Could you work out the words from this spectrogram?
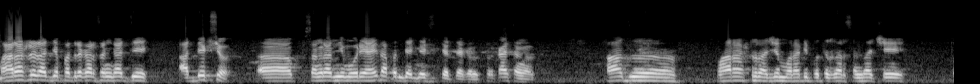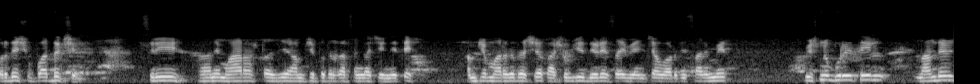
महाराष्ट्र राज्य पत्रकार संघाचे अध्यक्ष संग्रामजी मोरे आहेत. आपण त्यांच्याशी चर्चा करू. सर काय सांगाल? आज महाराष्ट्र राज्य मराठी पत्रकार संघाचे प्रदेश उपाध्यक्ष श्री आणि महाराष्ट्राचे आमचे पत्रकार संघाचे नेते आमचे मार्गदर्शक अशोकजी देडे साहेब यांच्या वाढदिवसानिमित्त विष्णुपुरीतील नांदेड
